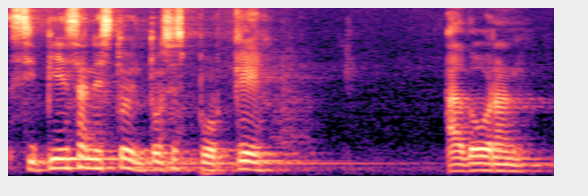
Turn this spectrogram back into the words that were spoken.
si piensan esto, entonces ¿por qué adoran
